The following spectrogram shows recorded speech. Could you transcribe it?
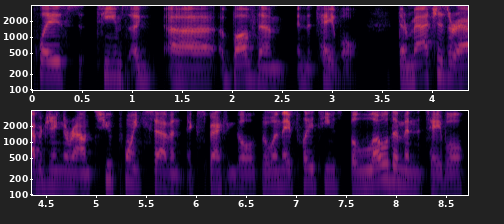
plays teams uh, above them in the table, their matches are averaging around 2.7 expected goals. But when they play teams below them in the table,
